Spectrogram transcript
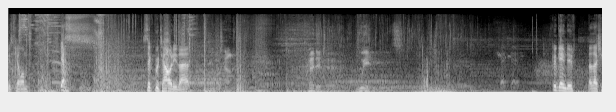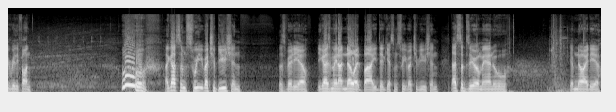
Please kill him. Yes! Sick brutality, that. Brutality. Predator wins. Good game, dude. That's actually really fun. Woo! I got some sweet retribution. this video. You guys may not know it, but I did get some sweet retribution. That's Sub-Zero, man. Ooh. You have no idea.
